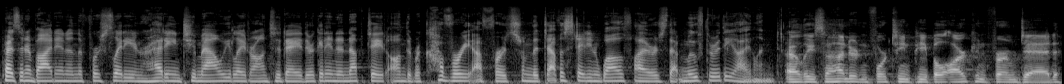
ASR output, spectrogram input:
President Biden and the First Lady are heading to Maui later on today. They're getting an update on the recovery efforts from the devastating wildfires that moved through the island. At least 114 people are confirmed dead.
